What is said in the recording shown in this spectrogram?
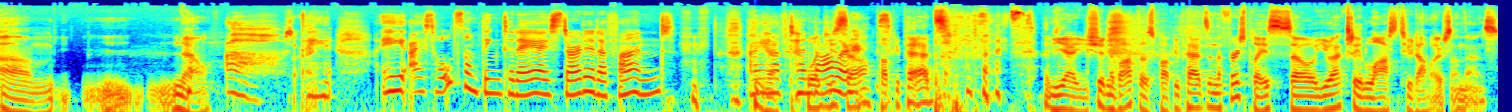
No? Oh, Sorry. dang it! Hey, I sold something today. I started a fund. I Yeah. have ten dollars. What'd you sell? Puppy pads. yeah, you shouldn't have bought those puppy pads in the first place. So you actually lost two dollars on those.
